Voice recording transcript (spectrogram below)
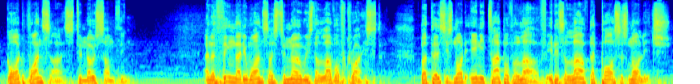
God wants us to know something. And the thing that He wants us to know is the love of Christ. But this is not any type of a love, it is a love that passes knowledge.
